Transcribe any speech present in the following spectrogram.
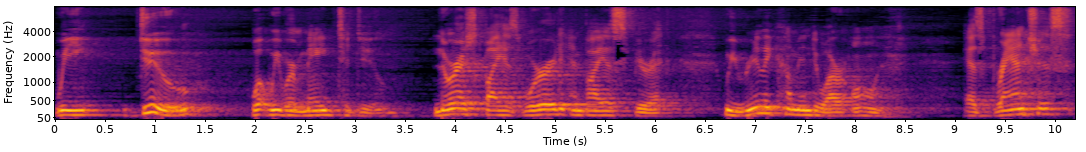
We do what we were made to do, nourished by His Word and by His Spirit. We really come into our own as branches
